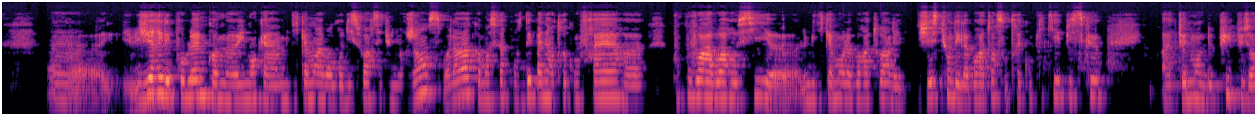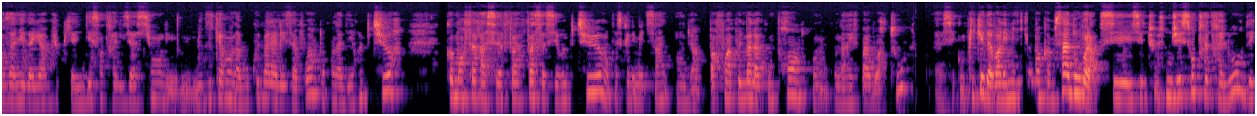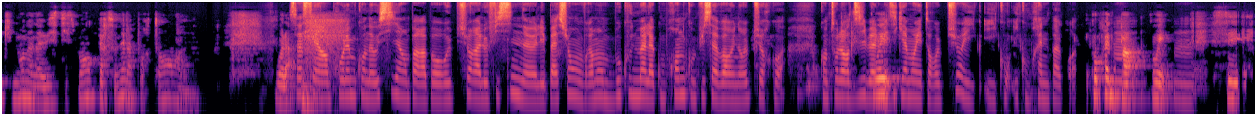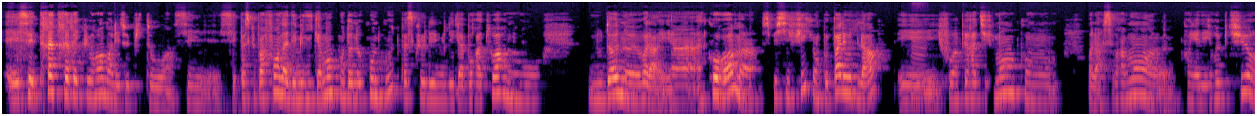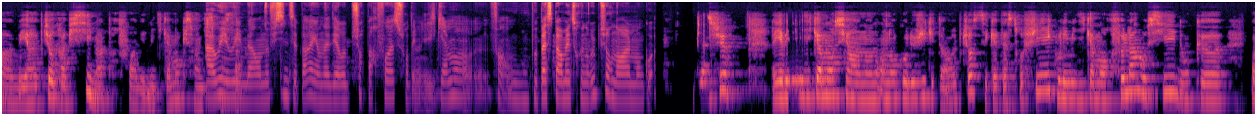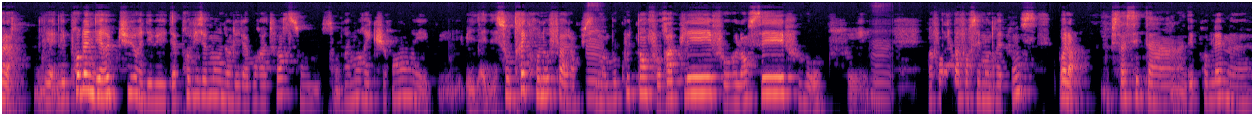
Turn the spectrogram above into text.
Euh, gérer les problèmes comme euh, il manque un médicament un vendredi soir, c'est une urgence. Voilà, comment se faire pour se dépanner entre confrères, euh, pour pouvoir avoir aussi le médicament au laboratoire. Les gestions des laboratoires sont très compliquées puisque actuellement, depuis plusieurs années d'ailleurs, vu qu'il y a une décentralisation, les, médicaments, on a beaucoup de mal à les avoir, donc on a des ruptures. Comment faire face à ces ruptures? Parce que les médecins ont parfois un peu de mal à comprendre qu'on n'arrive pas à avoir tout. Euh, C'est compliqué d'avoir les médicaments comme ça. Donc voilà, c'est une gestion très très lourde et qui demande un investissement personnel important. euh, Voilà. Ça, c'est un problème qu'on a aussi hein, par rapport aux ruptures à l'officine. Euh, Les patients ont vraiment beaucoup de mal à comprendre qu'on puisse avoir une rupture, quoi. Quand on leur dit bah, le médicament est en rupture, ils, ils comprennent pas, quoi. ils comprennent Mm, pas. Oui. mm, C'est et c'est très très récurrent dans les hôpitaux. hein. C'est parce que parfois on a des médicaments qu'on donne au compte-gouttes parce que les, les laboratoires nous nous donnent euh, voilà un, un quorum spécifique. On peut pas aller au-delà et mm. il faut impérativement qu'on voilà, c'est vraiment quand il y a des ruptures, mais il y a des ruptures gravissimes hein, parfois, des médicaments qui sont Ah oui, oui, indispensables. bah en officine c'est pareil, on a des ruptures parfois sur des médicaments, enfin on peut pas se permettre une rupture normalement quoi. Bien sûr. Il y avait des médicaments aussi en, en- en oncologie qui étaient en rupture, c'est catastrophique, ou les médicaments orphelins aussi. Donc euh, voilà, les, les problèmes des ruptures et des- d'approvisionnement dans les laboratoires sont, sont vraiment récurrents et, et- et ils sont très chronophages. En plus, ils Mm, demandent beaucoup de temps. Il faut rappeler, il faut relancer, faut, et mm, parfois on n'a pas forcément de réponse. Voilà, Donc ça c'est un, des problèmes. euh,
